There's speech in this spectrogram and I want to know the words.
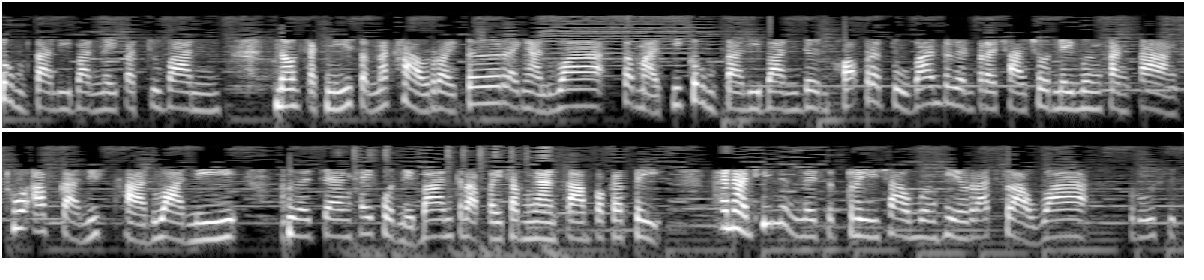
กลุ่มตาลิบันในปัจจุบัน นอกจากนี้สำนักข่าวรอยเตอร์รายงานว่าสมาชิกกลุ่มตาลิบันเดินเคาะาะประตูบ้านเรือนประชาชนในเมืองต่างๆ ทั่วอัฟกานิสถานวานนี้ เพื่อแจ้งให้คนในบ้านกลับไปทำงานตามปกติ ขณะที่หนึ่งในสตรีชาวเมืองเฮรัตกล่าวว่ารู้สึก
